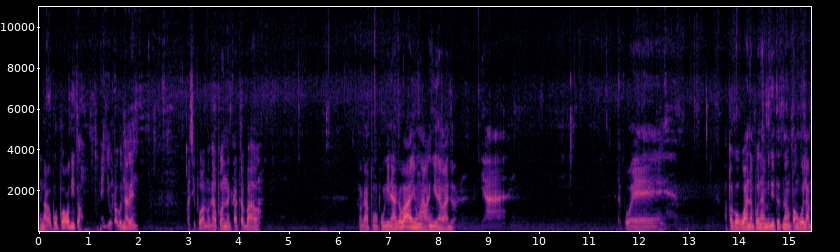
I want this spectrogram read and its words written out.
Yan nakaupo po ako dito. Medyo pagod na rin. Kasi po, maghapon nagtatrabaho. Maghapon ko pong ginagawa yung aking ginawa doon. Yan. Ito po eh, na po namin dito ng pangulam,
